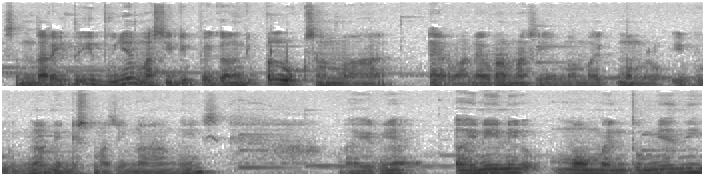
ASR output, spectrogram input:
sementara itu ibunya masih dipegang dipeluk sama Erwan. Erwan masih memeluk ibunya Ninis masih nangis. Akhirnya eh, ini ini momentumnya nih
